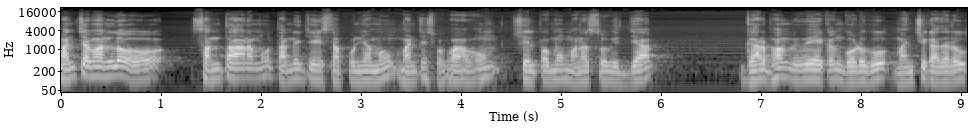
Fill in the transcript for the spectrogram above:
పంచమంలో సంతానము తండ్రి చేసిన పుణ్యము మంచి స్వభావం శిల్పము మనస్సు విద్య గర్భం వివేకం గొడుగు మంచి కథలు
